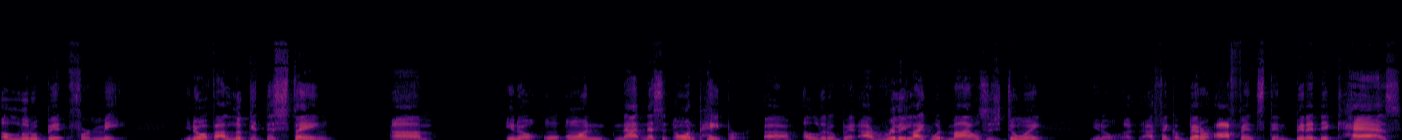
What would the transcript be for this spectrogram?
a little bit for me. You know, if I look at this thing, um, you know, on, on not necessarily on paper um, a little bit, I really like what Miles is doing. You know, I think a better offense than Benedict has.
